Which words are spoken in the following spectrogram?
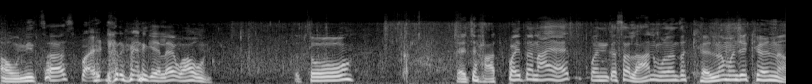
अवनीचा स्पायडरमॅन गेलाय वाहून. तर तो त्याचे हातपाय तर नाही आहेत पण कसं लहान मुलांचं खेळणं म्हणजे खेळणं.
